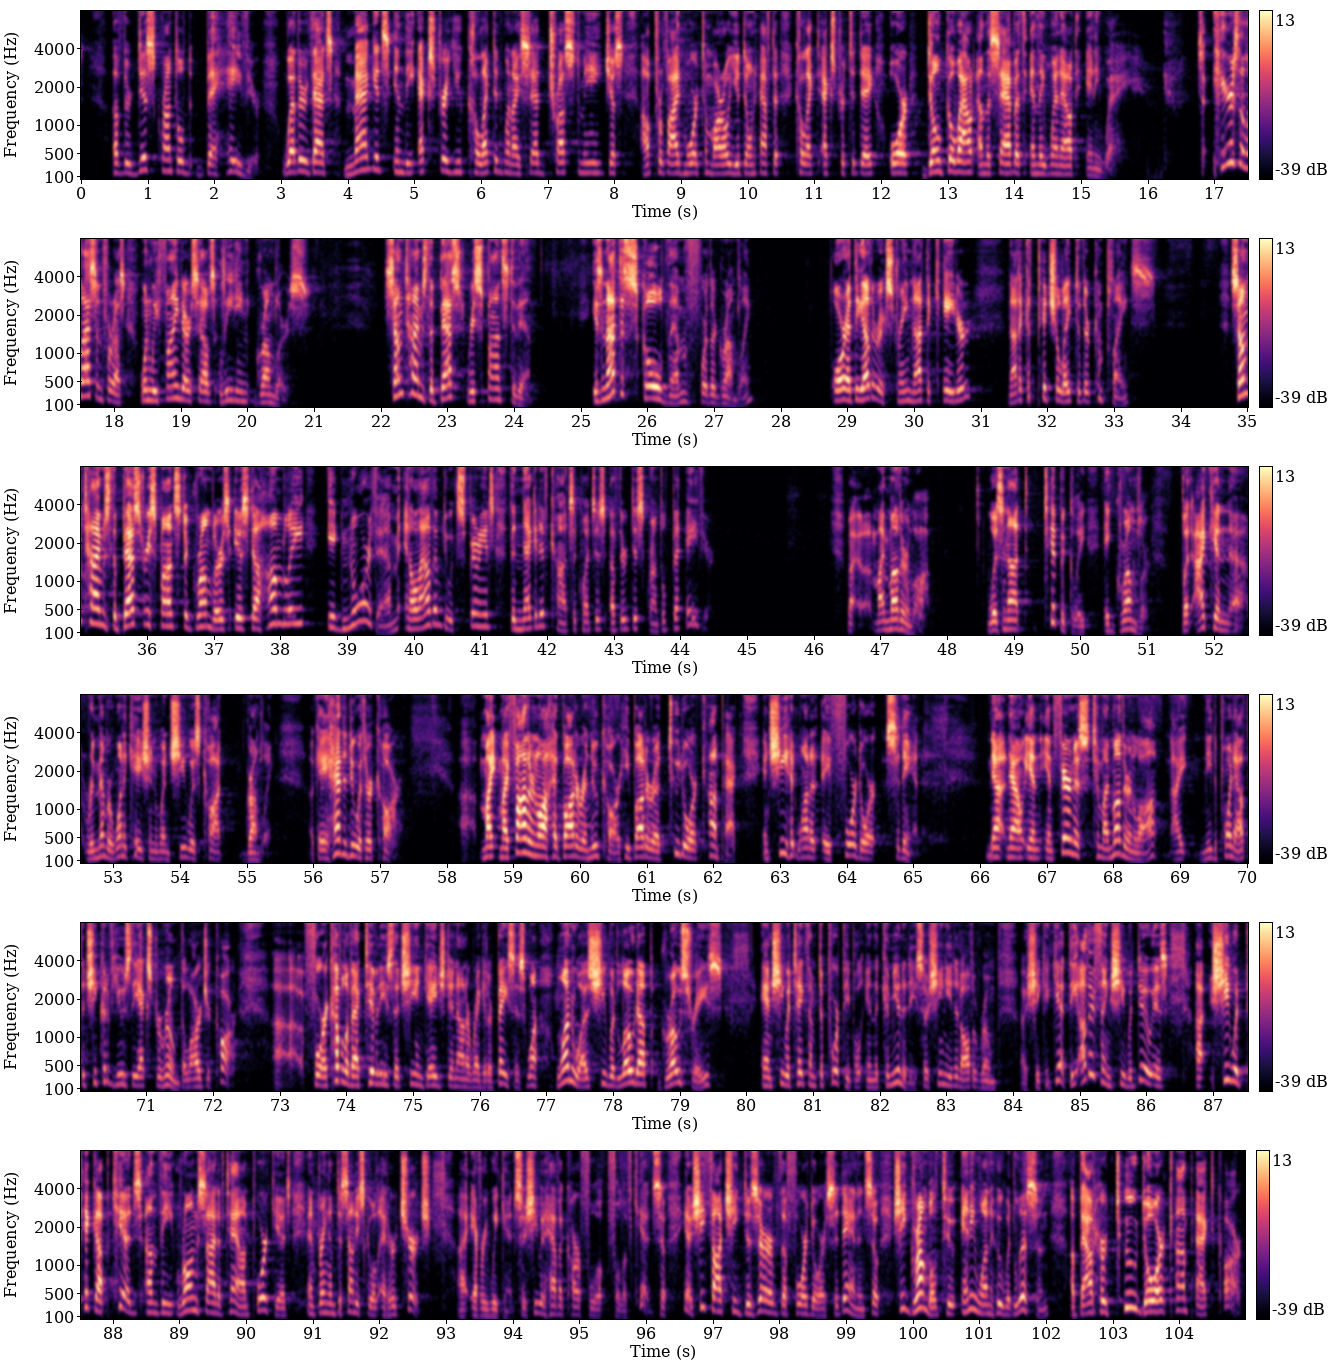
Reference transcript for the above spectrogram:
of their disgruntled behavior whether that's maggots in the extra you collected when I said, trust me, just I'll provide more tomorrow, you don't have to collect extra today, or don't go out on the Sabbath, and they went out anyway. So here's the lesson for us when we find ourselves leading grumblers. Sometimes the best response to them is not to scold them for their grumbling, or at the other extreme, not to cater not to capitulate to their complaints. Sometimes the best response to grumblers is to humbly ignore them and allow them to experience the negative consequences of their disgruntled behavior. My, my mother in law was not typically a grumbler, but I can uh, remember one occasion when she was caught grumbling. Okay, it had to do with her car. My, my father in law had bought her a new car. He bought her a two door compact, and she had wanted a four door sedan. Now, now in, in fairness to my mother in law, I need to point out that she could have used the extra room, the larger car. Uh, for a couple of activities that she engaged in on a regular basis. One, one was she would load up groceries and she would take them to poor people in the community. So she needed all the room uh, she could get. The other thing she would do is uh, she would pick up kids on the wrong side of town, poor kids, and bring them to Sunday school at her church. Uh, every weekend. So she would have a car full, full of kids. So, you know, she thought she deserved the four door sedan. And so she grumbled to anyone who would listen about her two door compact car.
